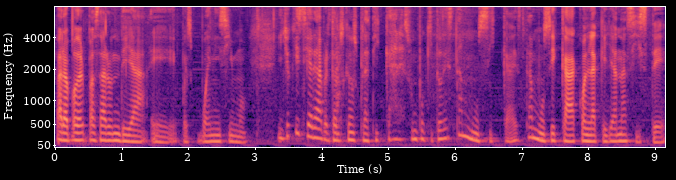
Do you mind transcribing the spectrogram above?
para poder pasar un día, eh, pues, buenísimo. Y yo quisiera, Berta, que nos platicaras un poquito de esta música, esta música con la que ya naciste,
